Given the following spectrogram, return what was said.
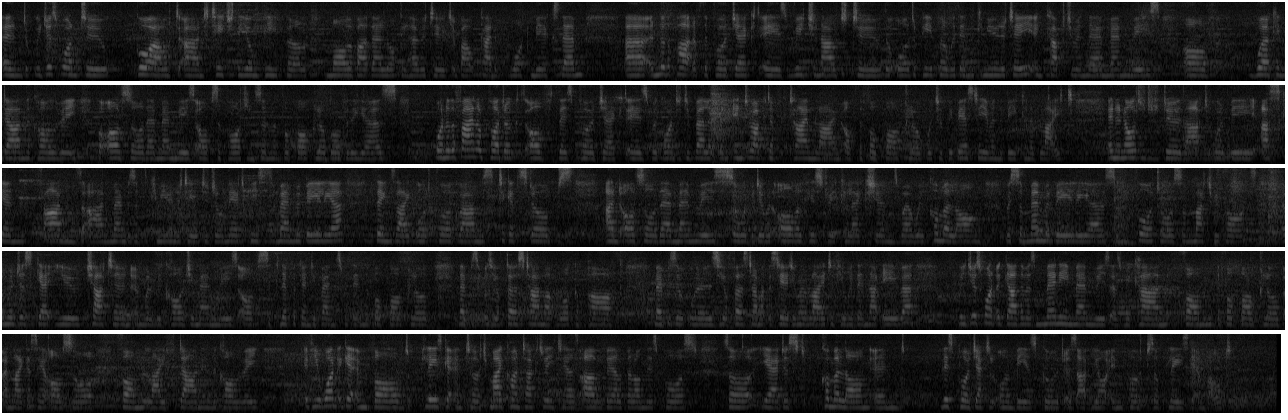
and we just want to go out and teach the young people more about their local heritage, about kind of what makes them. Uh, another part of the project is reaching out to the older people within the community and capturing their memories of working down the colliery but also their memories of supporting Sunderland Football Club over the years. One of the final products of this project is we're going to develop an interactive timeline of the football club which will be based here in the Beacon of Light and in order to do that we'll be asking fans and members of the community to donate pieces of memorabilia things like old programs, ticket stubs, and also their memories. So we'll be doing oral history collections where we'll come along with some memorabilia, some photos, some match reports, and we'll just get you chatting and we'll record your memories of significant events within the football club. Maybe it was your first time at Walker Park, maybe it was your first time at the Stadium of Light if you're within that era. we just want to gather as many memories as we can from the football club and like I say also from life down in the colliery. If you want to get involved, please get in touch. My contact details are available on this post. So yeah, just come along and this project will only be as good as your input, so please get involved.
